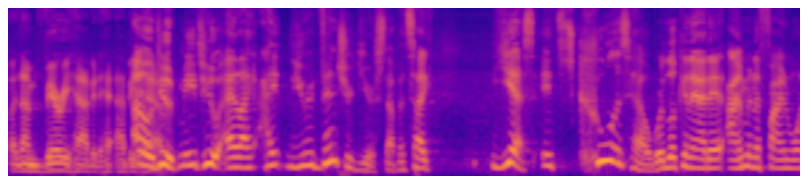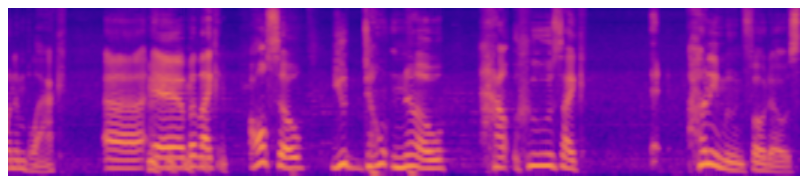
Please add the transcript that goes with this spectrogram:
but I'm very happy to happy. To Oh, have. dude, me too. I like I your adventure gear stuff. It's like, yes, it's cool as hell. We're looking at it. I'm gonna find one in black, uh, eh, but like also you don't know how who's like honeymoon photos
